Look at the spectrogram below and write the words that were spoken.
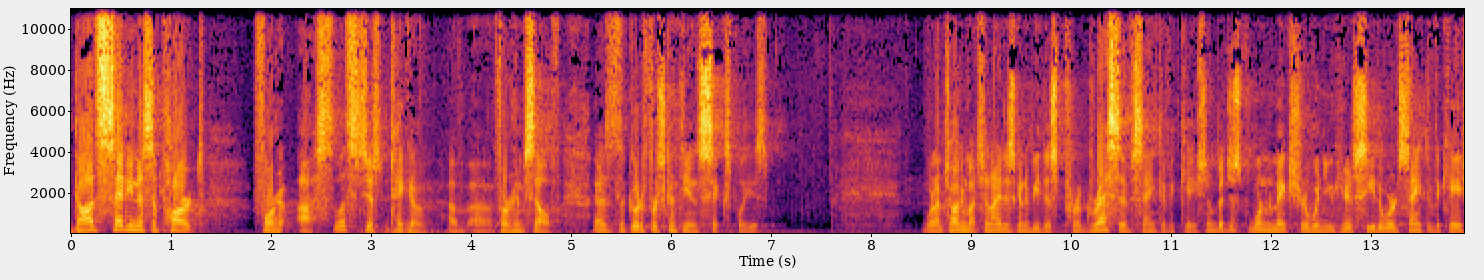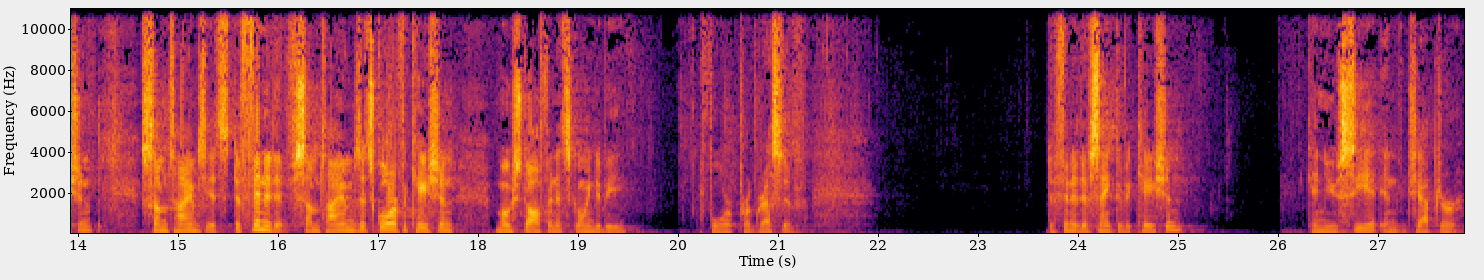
God setting us apart for us. Let's just take a, a, a for himself. As go to 1 Corinthians 6, please. What I'm talking about tonight is going to be this progressive sanctification, but just wanted to make sure when you hear, see the word sanctification, Sometimes it's definitive, sometimes it's glorification, most often it's going to be for progressive. Definitive sanctification. Can you see it in chapter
